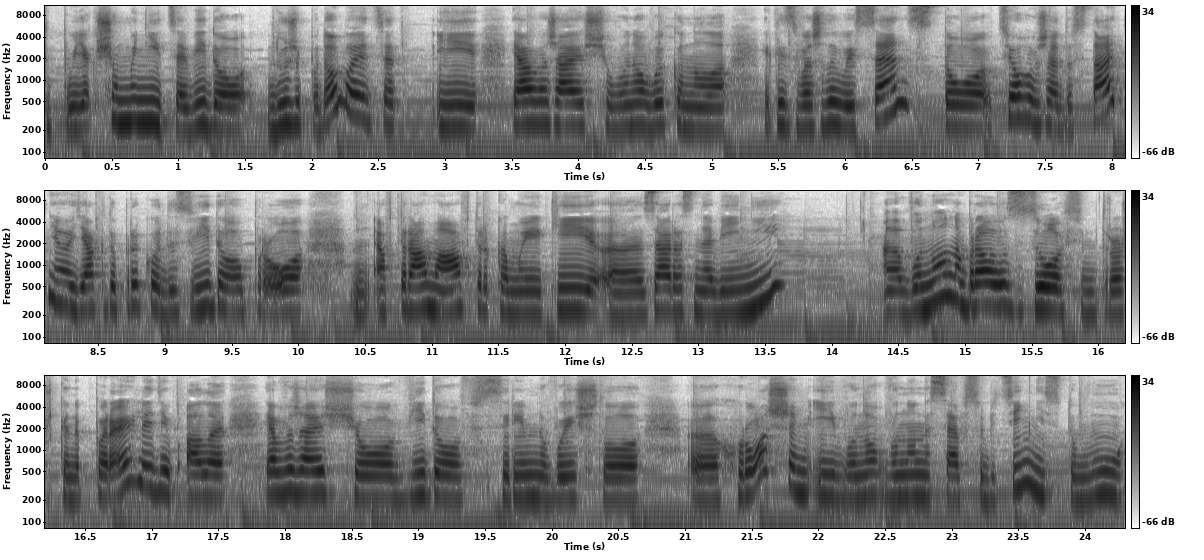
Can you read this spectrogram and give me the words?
Типу, якщо мені це відео дуже подобається, і я вважаю, що воно виконало якийсь важливий сенс, то цього вже достатньо. Як до прикладу, з відео про авторами-авторками, які е, зараз на війні. Е, Воно набрало зовсім трошки переглядів, але я вважаю, що відео все рівно вийшло е, хорошим і воно, воно несе в собі цінність, тому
